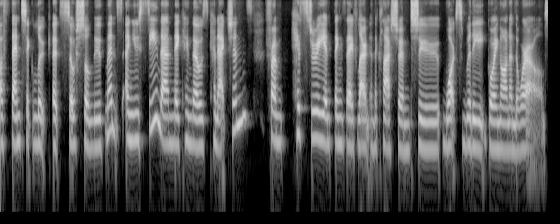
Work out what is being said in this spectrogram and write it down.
authentic look at social movements and you see them making those connections from history and things they've learned in the classroom to what's really going on in the world.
